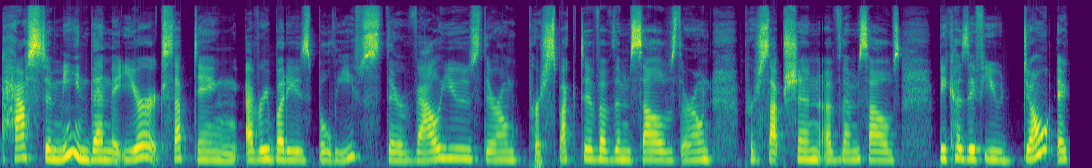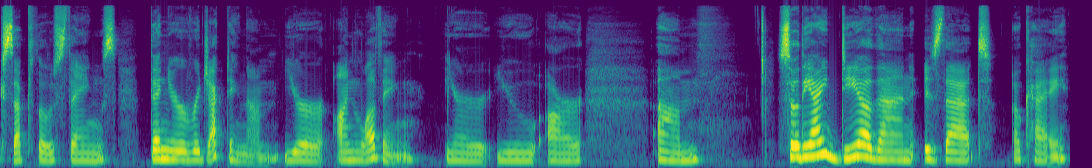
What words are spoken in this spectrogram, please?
has to mean then that you're accepting everybody's beliefs, their values, their own perspective of themselves, their own perception of themselves. Because if you don't accept those things, then you're rejecting them. You're unloving. You're you are. Um, so the idea then is that okay,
